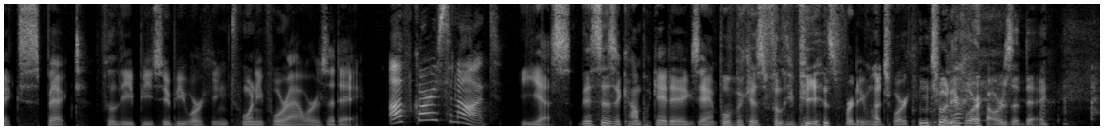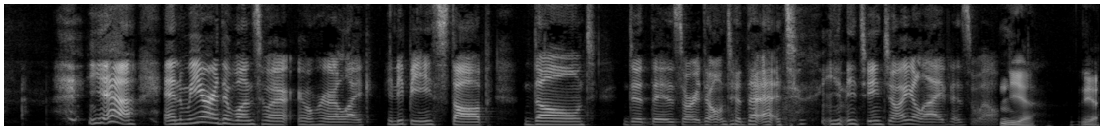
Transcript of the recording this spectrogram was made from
expect Felipe to be working 24 hours a day? Of course not. Yes, this is a complicated example because Felipe is pretty much working 24 hours a day. Yeah, and we are the ones who are, who are like, Felipe, stop, don't do this or don't do that. you need to enjoy your life as well. Yeah, yeah,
